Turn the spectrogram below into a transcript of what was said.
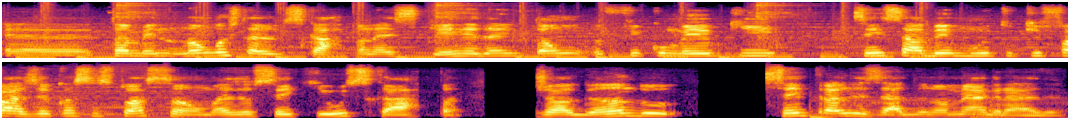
é, também não gostaria do Scarpa na esquerda, então eu fico meio que sem saber muito o que fazer com essa situação. Mas eu sei que o Scarpa jogando centralizado não me agrada.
